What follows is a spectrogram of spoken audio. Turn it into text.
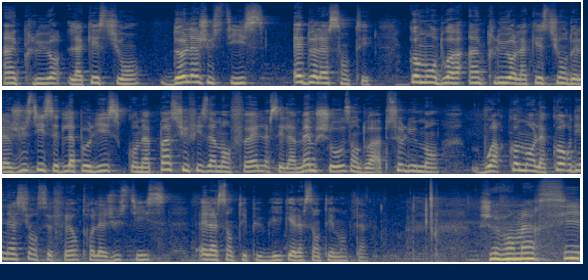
inclure la question de la justice et de la santé comme on doit inclure la question de la justice et de la police, qu'on n'a pas suffisamment fait, là c'est la même chose, on doit absolument voir comment la coordination se fait entre la justice et la santé publique et la santé mentale. Je vous remercie.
